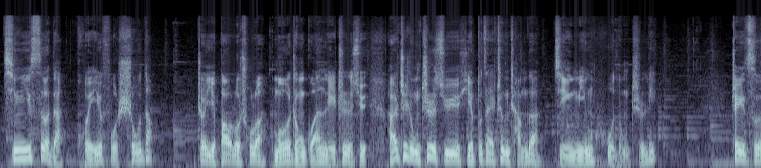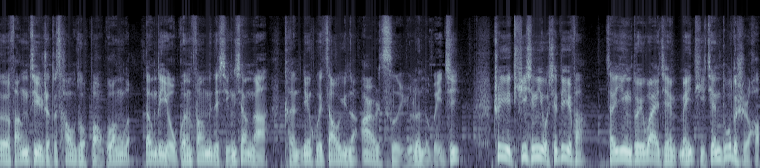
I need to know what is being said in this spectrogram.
清一色的回复收到，这也暴露出了某种管理秩序，而这种秩序也不在正常的警民互动之列。这次防记者的操作曝光了，当地有关方面的形象啊，肯定会遭遇呢二次舆论的危机。这也提醒有些地方，在应对外界媒体监督的时候，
